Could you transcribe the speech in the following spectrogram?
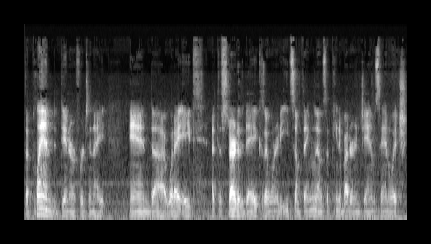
the planned dinner for tonight, and uh, what I ate at the start of the day because I wanted to eat something. That was a peanut butter and jam sandwich.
